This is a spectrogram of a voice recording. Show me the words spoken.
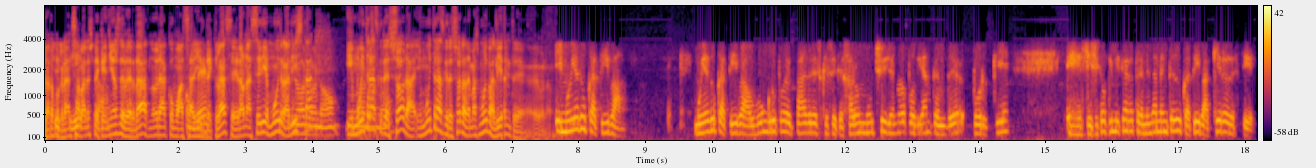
Claro, Sí, porque eran sí, chavales o sea, pequeños de verdad, no era como al salir Hombre. de clase, era una serie muy realista No, no, no. y muy transgresora, y muy transgresora, además muy valiente. Eh, bueno. Y muy educativa. Muy educativa. Hubo un grupo de padres que se quejaron mucho y yo no lo podía entender porque eh, físico-química era tremendamente educativa. Quiero decir,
